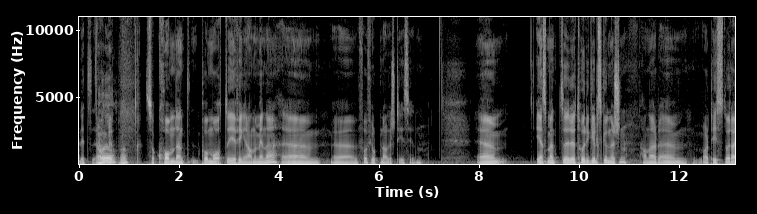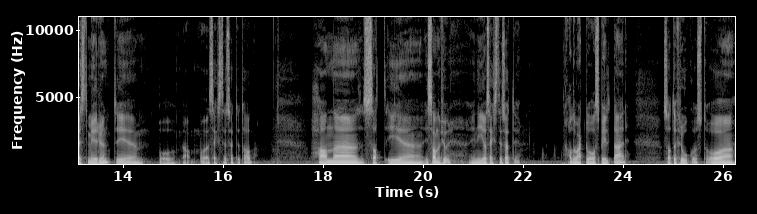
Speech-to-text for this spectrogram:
litt Ja, rart ja, ut. Så kom den på en måte i fingrene mine eh, eh, for 14 dagers tid siden. Eh, en som heter Torgils Gundersen. Han er artist og reiste mye rundt i, på, ja, på 60-70-tallet. Han uh, satt i, uh, i Sandefjord i 69-70. Hadde vært og spilt der. Satt til frokost og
